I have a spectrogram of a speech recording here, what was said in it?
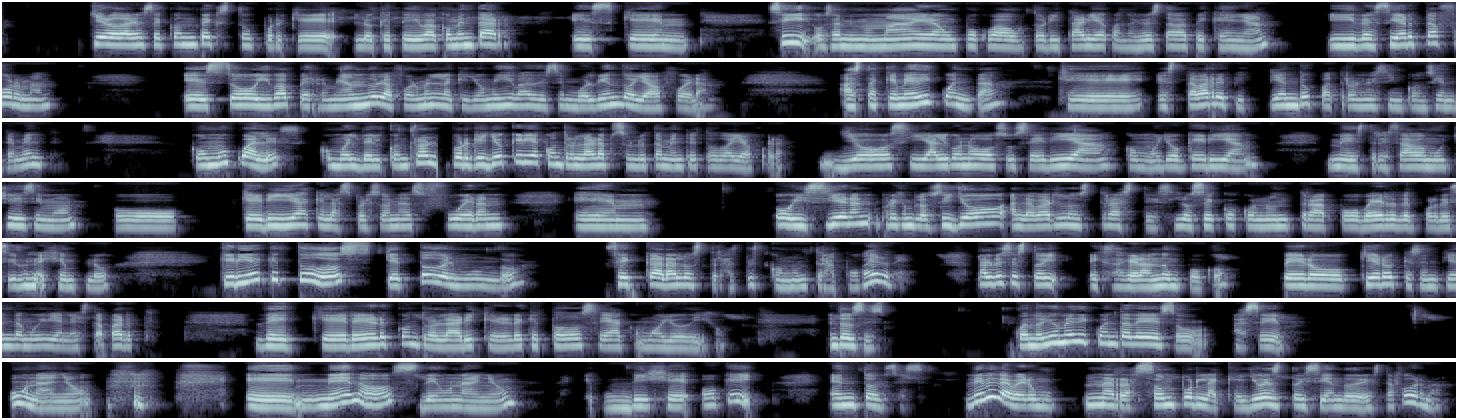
quiero dar ese contexto porque lo que te iba a comentar es que sí, o sea, mi mamá era un poco autoritaria cuando yo estaba pequeña y de cierta forma eso iba permeando la forma en la que yo me iba desenvolviendo allá afuera. Hasta que me di cuenta que estaba repitiendo patrones inconscientemente. ¿Como cuáles? Como el del control, porque yo quería controlar absolutamente todo allá afuera. Yo, si algo no sucedía como yo quería, me estresaba muchísimo o quería que las personas fueran eh, o hicieran, por ejemplo, si yo al lavar los trastes lo seco con un trapo verde, por decir un ejemplo, quería que todos, que todo el mundo secara los trastes con un trapo verde. Tal vez estoy exagerando un poco, pero quiero que se entienda muy bien esta parte de querer controlar y querer que todo sea como yo digo. Entonces, cuando yo me di cuenta de eso hace un año, Eh, menos de un año, eh, dije, ok, entonces, debe de haber una razón por la que yo estoy siendo de esta forma.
